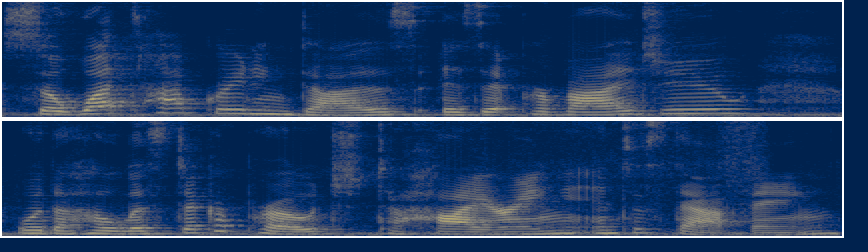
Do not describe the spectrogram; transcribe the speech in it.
So, what Topgrading does is it provides you with a holistic approach to hiring and to staffing.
